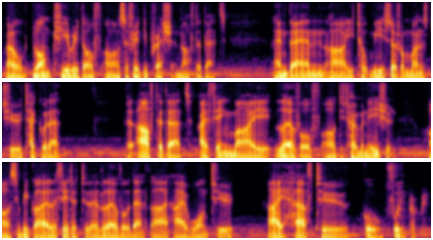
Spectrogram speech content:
well long period of uh, severe depression after that, and then uh, it took me several months to tackle that. But after that, I think my level of uh, determination uh, simply got elevated to the level that I, I want to, I have to go fully public.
